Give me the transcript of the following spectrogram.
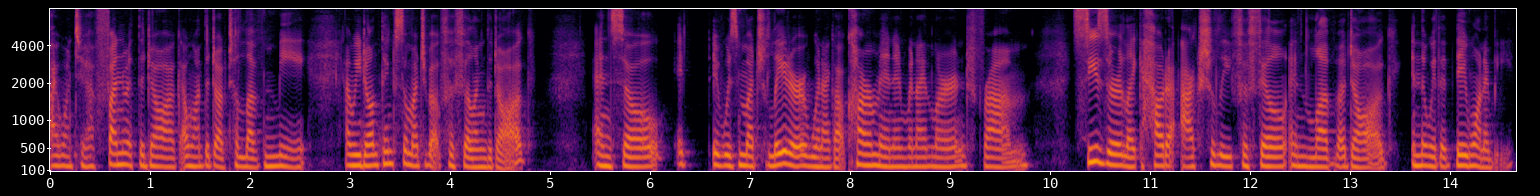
I want to have fun with the dog, I want the dog to love me. And we don't think so much about fulfilling the dog. And so it, it was much later when I got Carmen and when I learned from Cesar, like how to actually fulfill and love a dog in the way that they want to be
